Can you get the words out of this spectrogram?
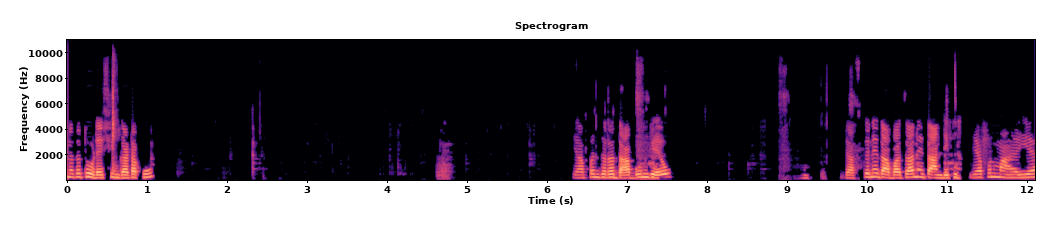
आपण आता थोड्या शिंगा टाकू. या आपण जरा दाबून घेऊ. जास्त नाही दाबाचा नाही तर अंडे फुट या आपण मा या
